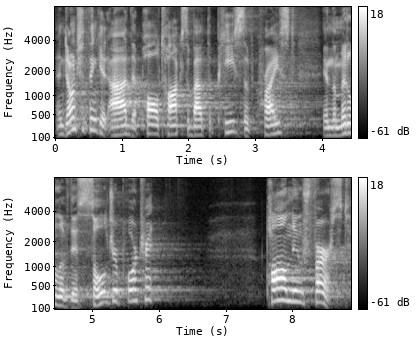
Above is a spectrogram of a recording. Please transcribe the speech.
And don't you think it odd that Paul talks about the peace of Christ in the middle of this soldier portrait? Paul knew first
